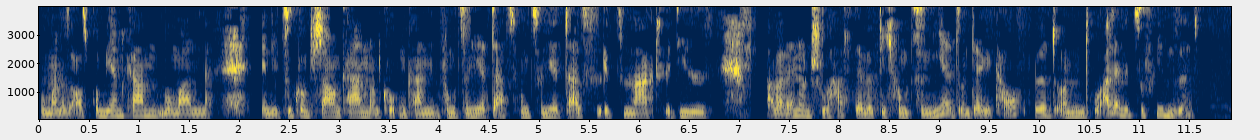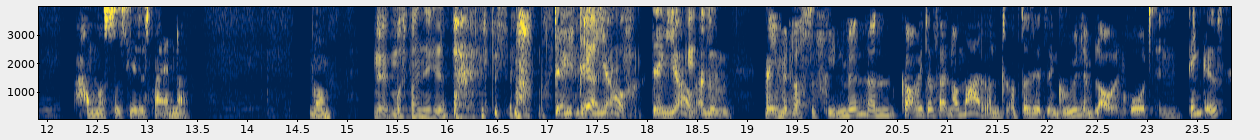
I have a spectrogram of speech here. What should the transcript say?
wo man das ausprobieren kann, wo man in die Zukunft schauen kann und gucken kann, funktioniert das, funktioniert das, gibt es einen Markt für dieses. Aber wenn du einen Schuh hast, der wirklich funktioniert und der gekauft wird und wo alle mit zufrieden sind, warum musst du es jedes Mal ändern? No? Nö, muss man nicht, ne? Denke denk ja. ich auch. Denke ich auch. Also wenn ich mit was zufrieden bin, dann kaufe ich das halt normal. Und ob das jetzt in grün, in blau, in rot, in pink ist,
